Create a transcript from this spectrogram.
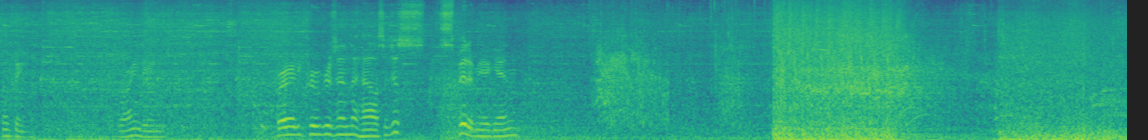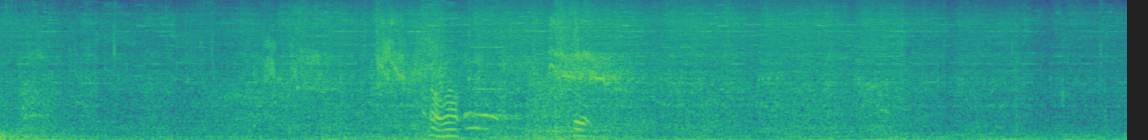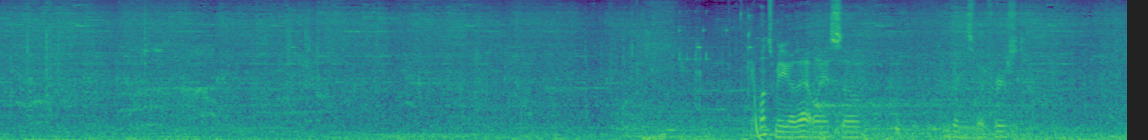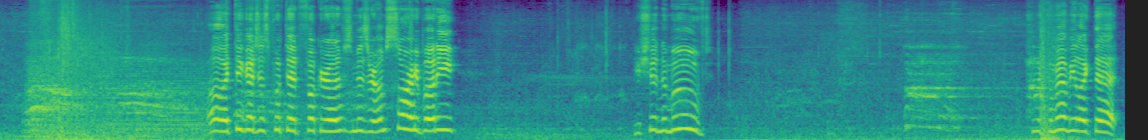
Something grinding. Freddy Krueger's in the house. It just spit at me again. Wants me to go that way, so I'll go this way first. Oh, I think I just put that fucker out of his misery. I'm sorry, buddy. You shouldn't have moved. Shouldn't have come at me like that.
